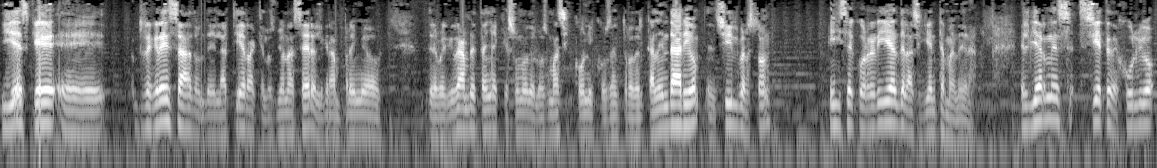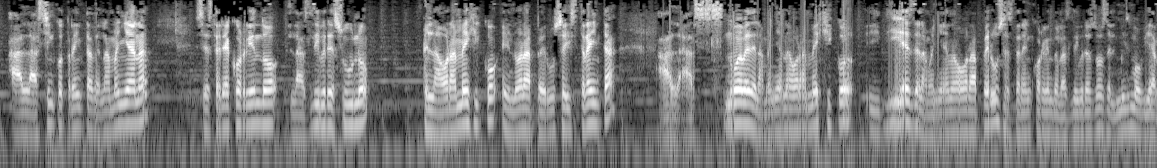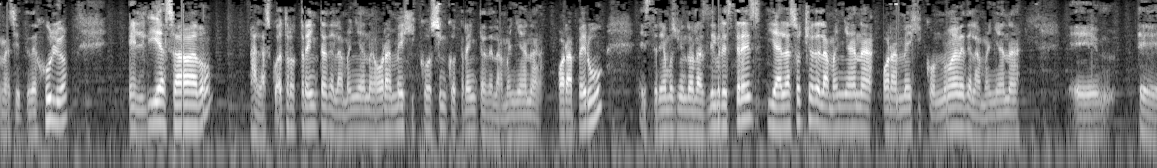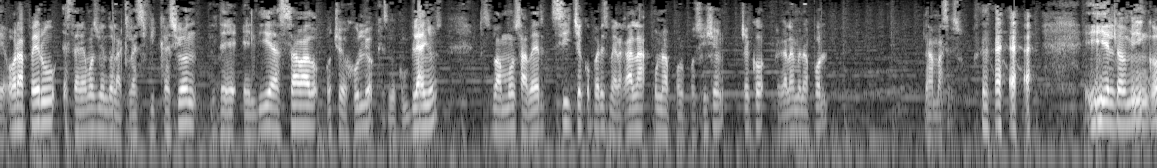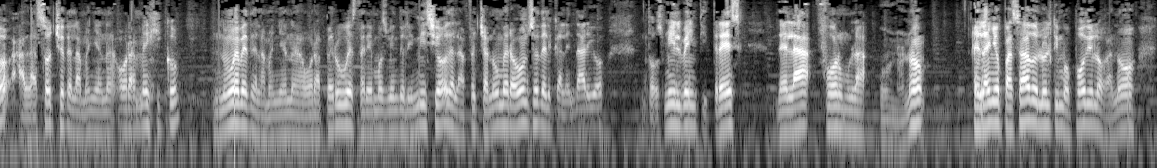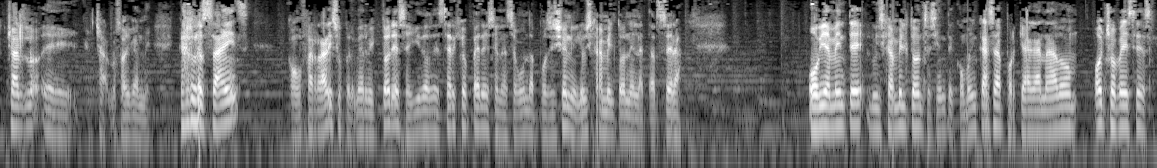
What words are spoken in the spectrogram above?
Y es que eh, regresa donde la tierra que los vio nacer, el Gran Premio Gran Bretaña, que es uno de los más icónicos dentro del calendario, en Silverstone, y se correría de la siguiente manera. El viernes 7 de julio a las 5.30 de la mañana se estaría corriendo las libres 1 en la hora México, en hora Perú 6.30, a las 9 de la mañana hora México y 10 de la mañana hora Perú se estarían corriendo las libres 2 del mismo viernes 7 de julio. El día sábado a las 4.30 de la mañana hora México, 5.30 de la mañana hora Perú, estaríamos viendo las libres 3 y a las 8 de la mañana hora México, 9 de la mañana eh, eh, hora Perú, estaremos viendo la clasificación del día sábado 8 de julio, que es mi cumpleaños. Entonces vamos a ver si Checo Pérez me regala una pole position. Checo, regálame una pole. Nada más eso. y el domingo a las 8 de la mañana hora México, 9 de la mañana hora Perú, estaremos viendo el inicio de la fecha número 11 del calendario 2023 de la Fórmula 1, ¿no? El año pasado el último podio lo ganó Charlo, eh, Charlos, oiganme, Carlos Sainz con Ferrari su primer victoria, seguido de Sergio Pérez en la segunda posición y Luis Hamilton en la tercera. Obviamente Luis Hamilton se siente como en casa porque ha ganado ocho veces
